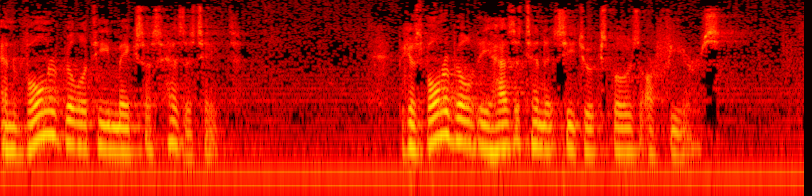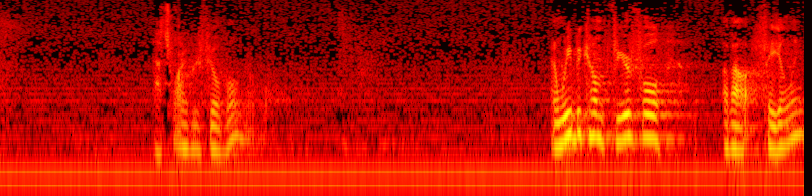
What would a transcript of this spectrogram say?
and vulnerability makes us hesitate. Because vulnerability has a tendency to expose our fears. That's why we feel vulnerable. And we become fearful about failing.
